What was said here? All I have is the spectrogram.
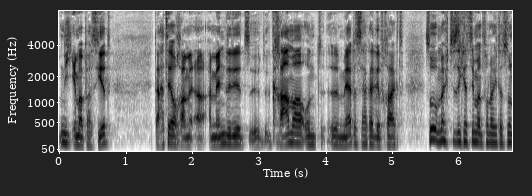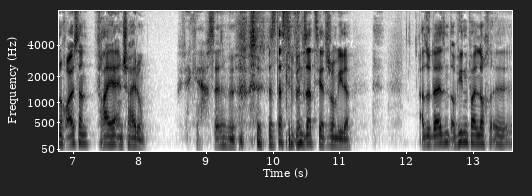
nicht immer passiert. Da hat er auch am, am Ende äh, Kramer und äh, Mertesacker gefragt, so, möchte sich jetzt jemand von euch dazu noch äußern? Freie Entscheidung. Ich denke, was ist das denn für ein Satz jetzt schon wieder? Also da sind auf jeden Fall noch äh,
